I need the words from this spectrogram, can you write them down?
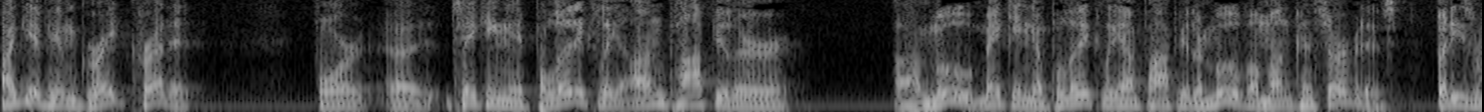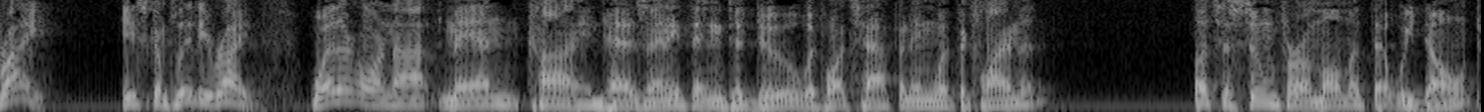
I give him great credit for uh, taking a politically unpopular uh, move, making a politically unpopular move among conservatives. But he's right. He's completely right. Whether or not mankind has anything to do with what's happening with the climate, let's assume for a moment that we don't.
